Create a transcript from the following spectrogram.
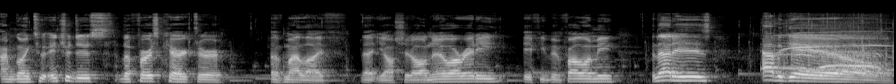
i'm going to introduce the first character of my life that y'all should all know already if you've been following me and that is Abigail.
